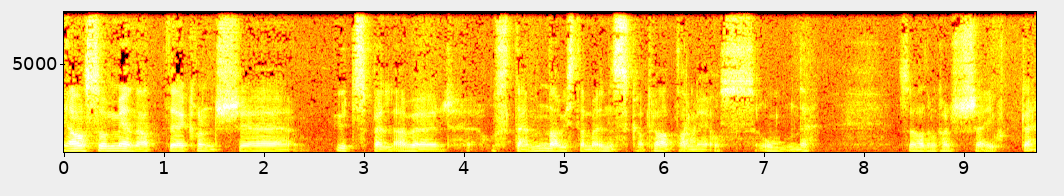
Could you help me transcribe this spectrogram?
Ja, og så mener jeg at det kanskje utspillet har vært hos dem, da, hvis de har ønska å prate med oss om det. Så hadde de kanskje gjort det.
